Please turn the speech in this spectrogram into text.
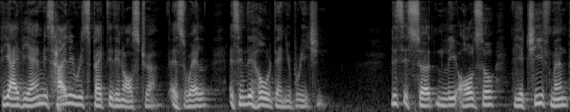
the IDM is highly respected in Austria as well as in the whole Danube region. This is certainly also the achievement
